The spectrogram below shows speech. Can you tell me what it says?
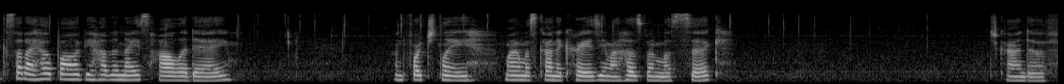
Like I said, I hope all of you had a nice holiday. Unfortunately, mine was kind of crazy. My husband was sick, which kind of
